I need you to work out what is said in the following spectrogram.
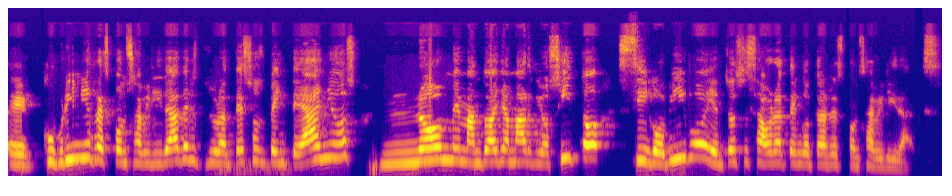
eh, cubrí mis responsabilidades durante esos 20 años, no me mandó a llamar Diosito, sigo vivo y entonces ahora tengo otras responsabilidades.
